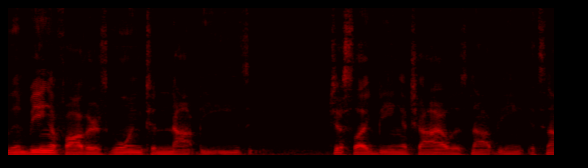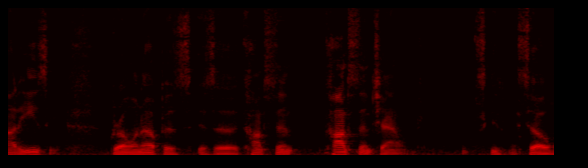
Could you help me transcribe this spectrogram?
then being a father is going to not be easy. Just like being a child is not being, it's not easy growing up is is a constant constant challenge. Excuse me. So,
